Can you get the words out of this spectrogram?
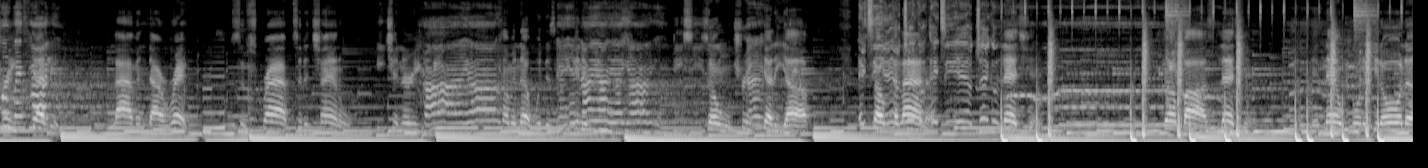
Tre Kelley, live and direct. Subscribe to the channel each and every week. Coming up with the new interviews. DC's own Tre Kelley, y'all. South Carolina, legend. Dunbar's legend. And now we're going to get all the,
